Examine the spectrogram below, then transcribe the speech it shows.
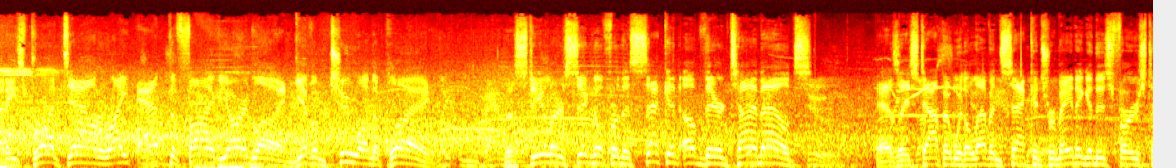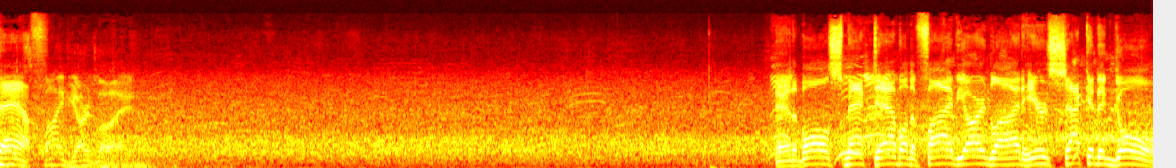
and he's brought down right at the five-yard line. Give him two on the play. The Steelers signal for the second of their timeouts as they stop it with 11 seconds remaining in this first half. Five-yard line. And the ball smack dab on the five-yard line. Here's second and goal.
